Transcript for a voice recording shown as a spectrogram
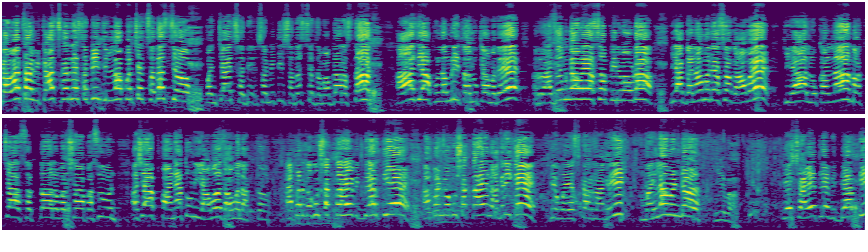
गावाचा विकास करण्यासाठी जिल्हा परिषद सदस्य पंचायत समिती सदस्य जबाबदार असतात. आज या फुलंब्री तालुक्यामध्ये राजनगाव आहे असं पिरवावडा या गणामध्ये असं गाव आहे की या लोकांना मागच्या सत्तर वर्षापासून अशा पाण्यातून यावं जावं लागतं. आपण बघू शकता हे विद्यार्थी आहे. आपण बघू शकता हे नागरिक आहे. हे वयस्कर नागरिक महिला मंडळ. हे बघा. हे शाळेतले विद्यार्थी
